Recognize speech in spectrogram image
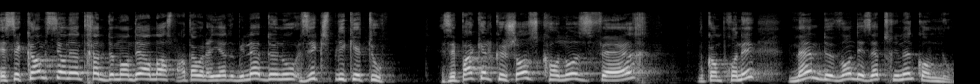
Et c'est comme si on est en train de demander à Allah de nous expliquer tout. Et c'est pas quelque chose qu'on ose faire, vous comprenez? Même devant des êtres humains comme nous.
